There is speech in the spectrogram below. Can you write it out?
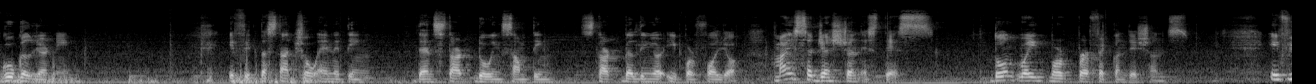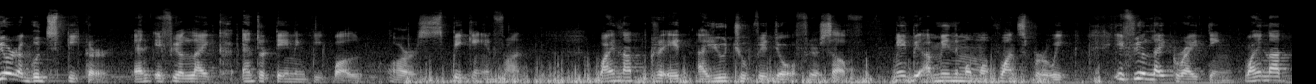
Google your name. If it does not show anything then start doing something. Start building your e-portfolio. My suggestion is this. Don't wait for perfect conditions. If you're a good speaker and if you like entertaining people or speaking in front, why not create a YouTube video of yourself? Maybe a minimum of once per week. If you like writing, why not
